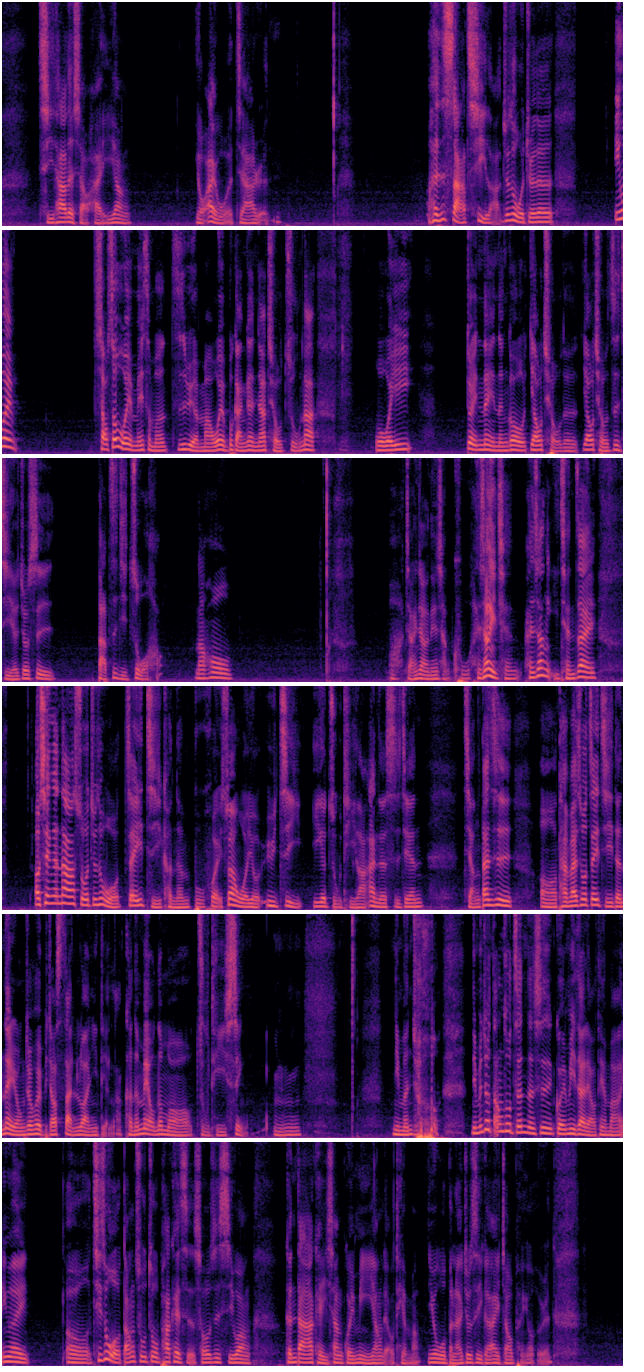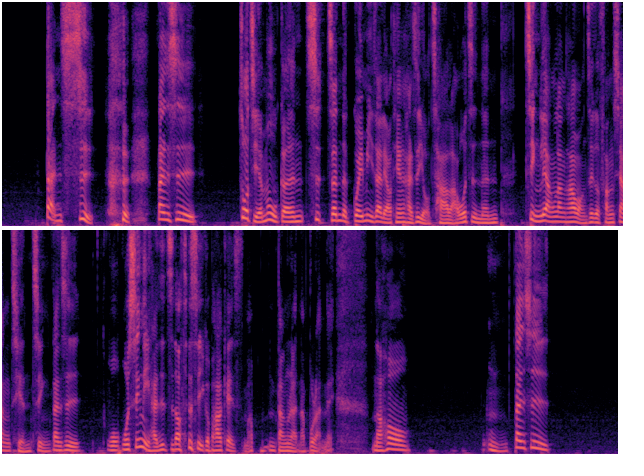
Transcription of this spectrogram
其他的小孩一样有爱我的家人，很傻气啦。就是我觉得，因为小时候我也没什么资源嘛，我也不敢跟人家求助。那我唯一对内能够要求的、要求自己的，就是把自己做好，然后。啊，讲一讲有点想哭，很像以前，很像以前在。哦，先跟大家说，就是我这一集可能不会，虽然我有预计一个主题啦，按着时间讲，但是呃，坦白说，这一集的内容就会比较散乱一点啦，可能没有那么主题性。嗯，你们就你们就当做真的是闺蜜在聊天吧，因为呃，其实我当初做 podcast 的时候是希望。跟大家可以像闺蜜一样聊天嘛，因为我本来就是一个爱交朋友的人。但是，但是做节目跟是真的闺蜜在聊天还是有差啦。我只能尽量让她往这个方向前进。但是我我心里还是知道这是一个 podcast 嘛，当然啦，不然呢？然后，嗯，但是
